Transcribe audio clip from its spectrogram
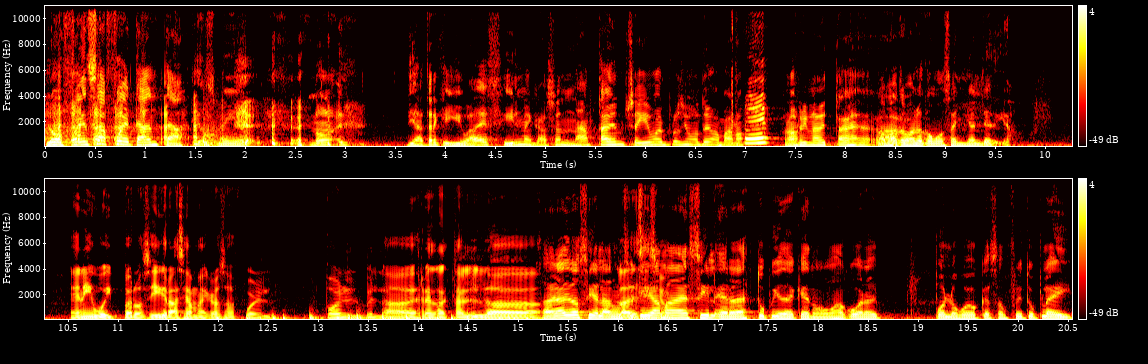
la ofensa fue tanta, Dios mío. No, diatre que yo iba a decir, me caso en nada. Está bien, seguimos el próximo tema para no, para no arruinar esta... Vamos a tomarlo como señal de Dios. Anyway, pero sí, gracias a Microsoft por, por ¿verdad? Retractar la. ¿Sabes Dios si el anuncio que decisión. iba a decir era la estupidez de que no vamos a cobrar por los juegos que son free to play?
